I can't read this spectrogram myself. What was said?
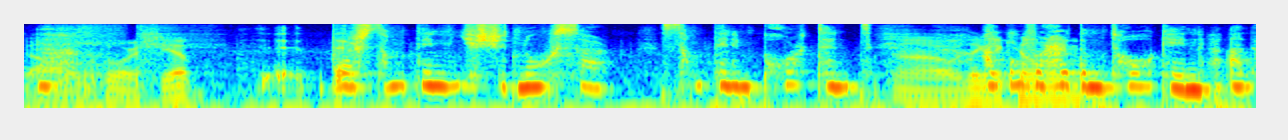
God, of course. Yep. There's something you should know, sir. Something important. Oh, are they I gonna kill overheard me? them talking, and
